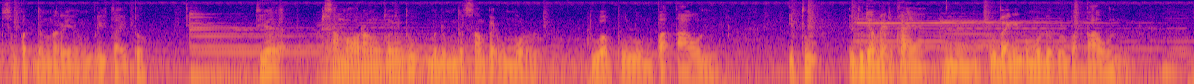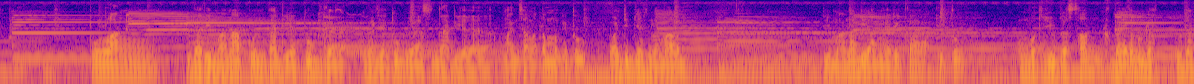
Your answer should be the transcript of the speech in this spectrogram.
sempat dengar yang berita itu dia sama orang tuanya itu bener-bener sampai umur 24 tahun itu itu di Amerika ya Hmm, lu bayangin umur 24 tahun pulang dari mana pun entah dia tugas ngerjain tugas entah dia main sama temen itu wajib jam 9 malam. Di mana di Amerika itu umur 17 tahun kebanyakan udah udah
